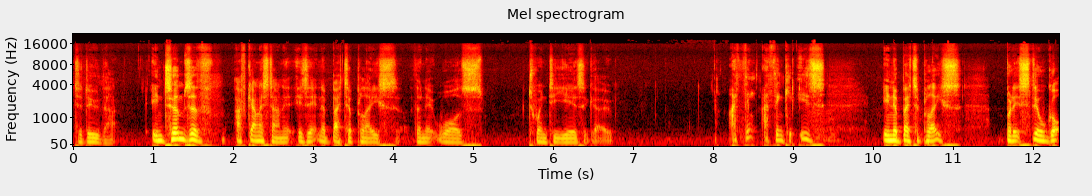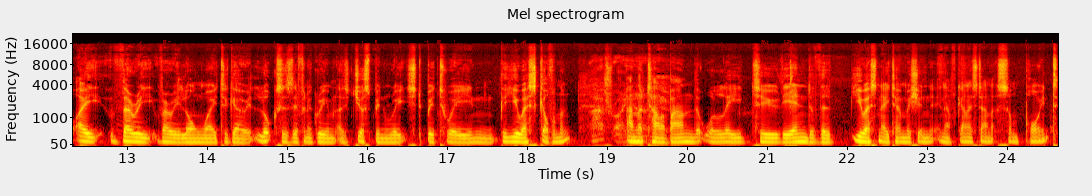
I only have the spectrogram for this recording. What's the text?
to do that. In terms of Afghanistan, is it in a better place than it was 20 years ago? I think I think it is in a better place but it's still got a very, very long way to go. It looks as if an agreement has just been reached between the US government right, and yeah. the Taliban that will lead to the end of the US NATO mission in Afghanistan at some point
